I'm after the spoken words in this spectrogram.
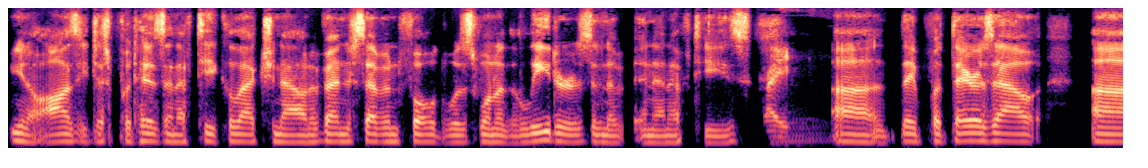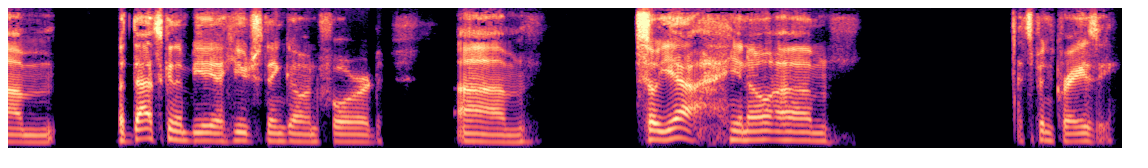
you know ozzy just put his nft collection out. Avenged sevenfold was one of the leaders in, in nfts right. Uh they put theirs out. Um but that's going to be a huge thing going forward. Um so yeah, you know, um, it's been crazy.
